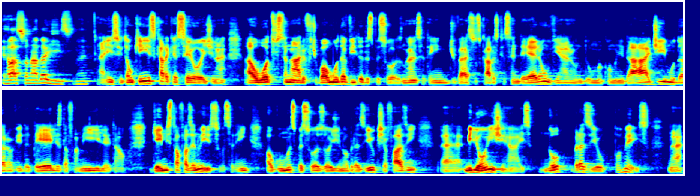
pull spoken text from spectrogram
relacionada a isso, né? É isso. Então, quem esse cara quer ser hoje, né? Ah, o outro cenário, o futebol muda a vida das pessoas, né? Você tem diversos caras que ascenderam, vieram de uma comunidade e mudaram a vida deles, da família e tal. Games está fazendo isso. Você tem algumas pessoas hoje no Brasil que já fazem é, milhões de reais no Brasil por mês, né?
